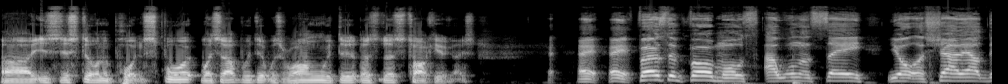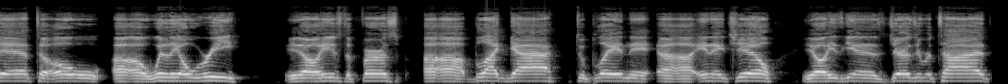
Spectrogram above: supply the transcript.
Uh, is this still an important sport? What's up with it? What's wrong with it? Let's, let's talk here, guys. Hey, hey, first and foremost, I want to say, yo, a shout out there to old, uh, uh Willie O'Ree. You know, he's the first, uh, uh, black guy to play in the, uh, uh, NHL. You know, he's getting his jersey retired.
